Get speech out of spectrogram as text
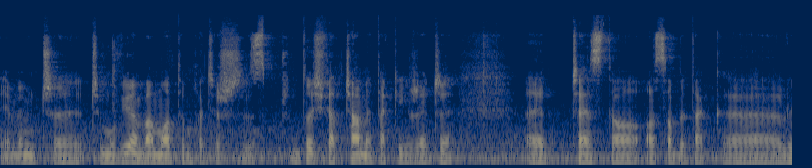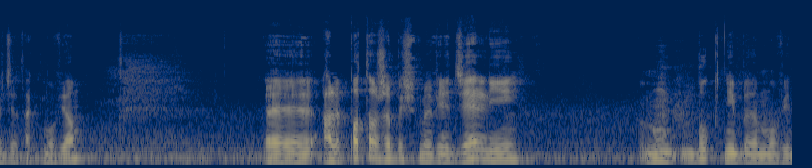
Nie wiem, czy, czy mówiłem Wam o tym, chociaż doświadczamy takich rzeczy. E, często osoby tak, e, ludzie tak mówią. E, ale po to, żebyśmy wiedzieli, Bóg niby mówi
